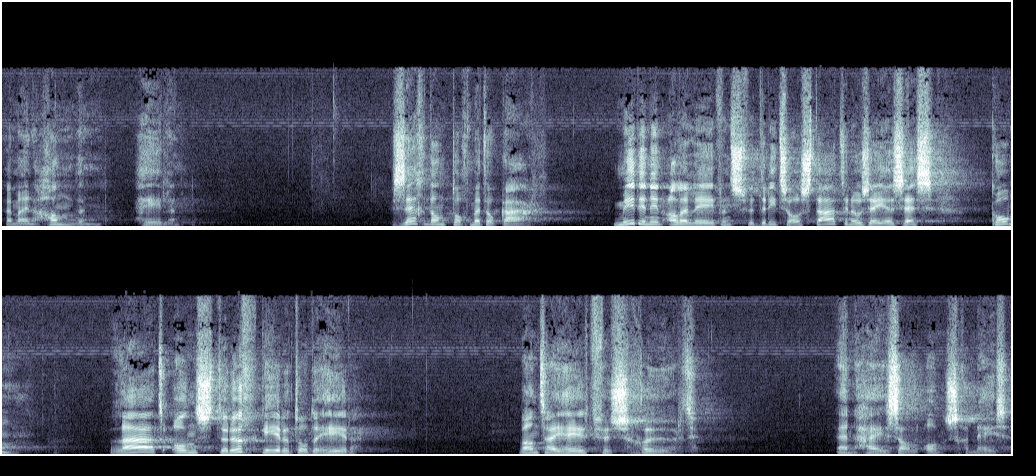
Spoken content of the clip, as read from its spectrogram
en mijn handen helen. Zeg dan toch met elkaar, midden in alle levensverdriet, zoals staat in Hosea 6, kom, laat ons terugkeren tot de Heer. Want Hij heeft verscheurd en Hij zal ons genezen.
